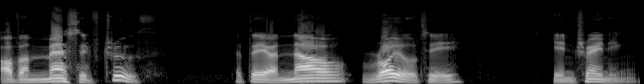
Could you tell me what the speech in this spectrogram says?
of a massive truth, that they are now royalty in training.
